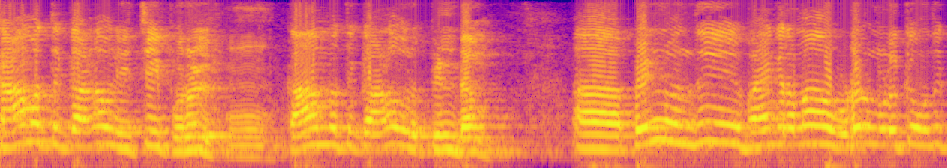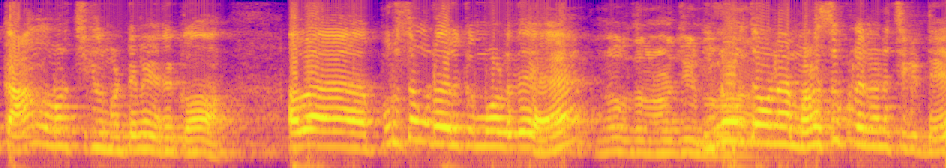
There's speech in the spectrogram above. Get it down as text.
காமத்துக்கான ஒரு இச்சை பொருள். காமத்துக்கான ஒரு பிண்டம். பெண் வந்து பயங்கரமா உடல் முழுக்க வந்து காம உணர்ச்சிகள் மட்டுமே இருக்கும். அவ புருஷன் கூட இருக்கும் பொழுது இன்னொருத்தவனை மனசுக்குள்ள நினைச்சுக்கிட்டு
